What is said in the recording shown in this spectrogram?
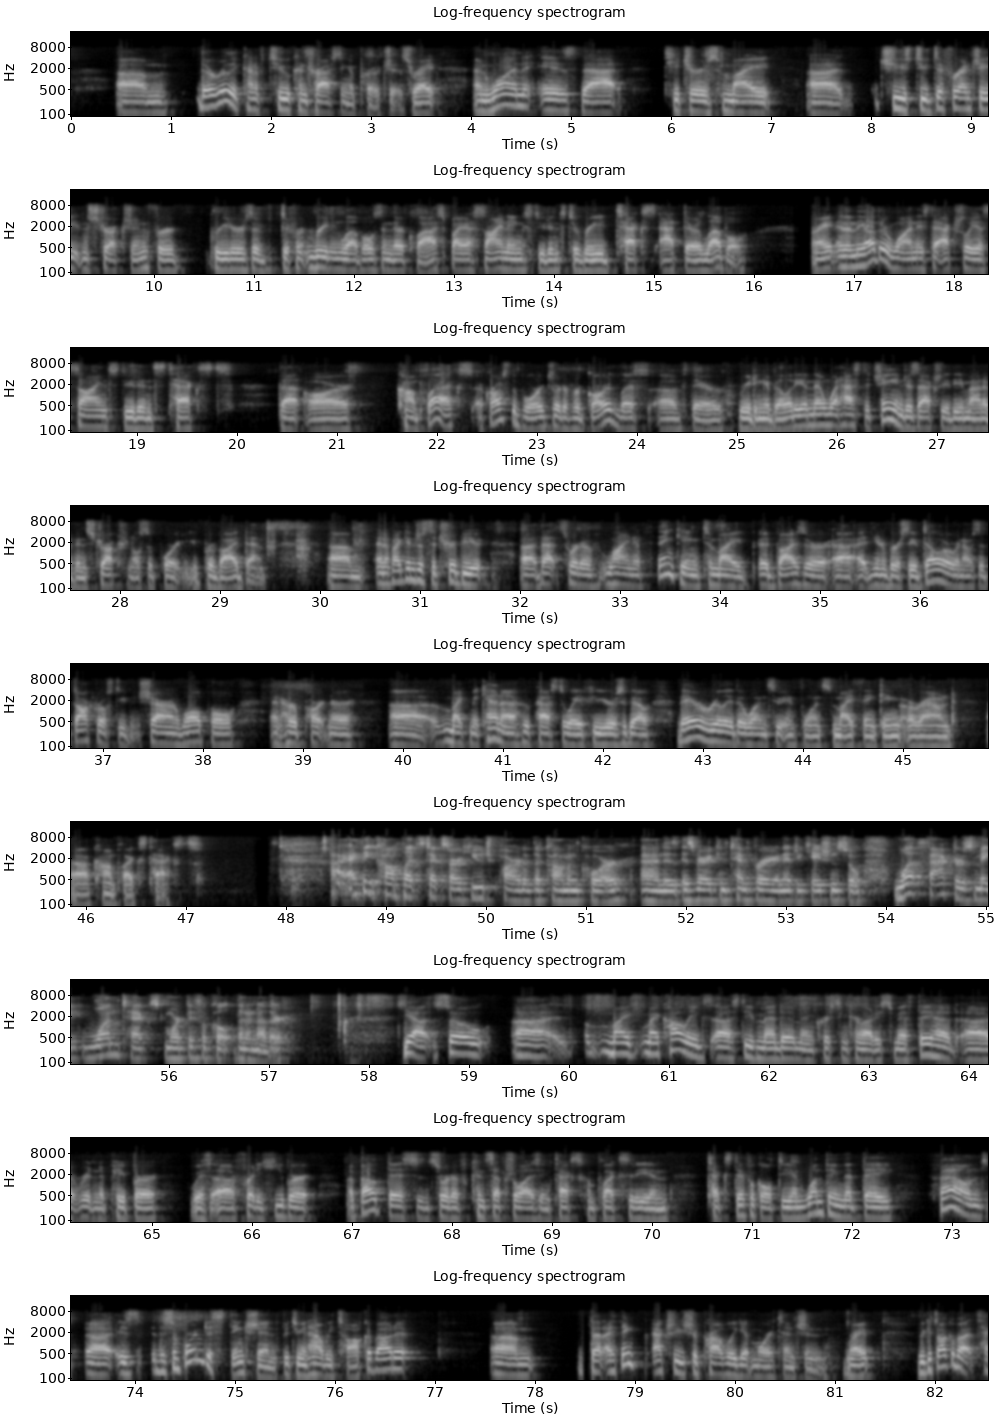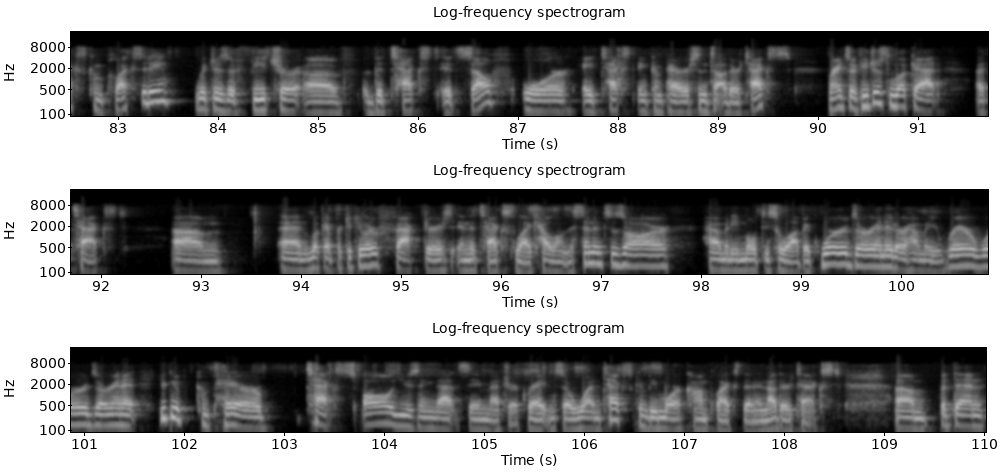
um, there are really kind of two contrasting approaches, right? And one is that teachers might uh, choose to differentiate instruction for readers of different reading levels in their class by assigning students to read texts at their level right? And then the other one is to actually assign students texts that are complex across the board, sort of regardless of their reading ability. And then what has to change is actually the amount of instructional support you provide them. Um, and if I can just attribute uh, that sort of line of thinking to my advisor uh, at University of Delaware when I was a doctoral student, Sharon Walpole, and her partner uh, Mike McKenna, who passed away a few years ago, they're really the ones who influenced my thinking around uh, complex texts. I think complex texts are a huge part of the Common Core and is, is very contemporary in education. So, what factors make one text more difficult than another? Yeah, so uh, my my colleagues uh, Steve Amendum and Kristen Conradi Smith they had uh, written a paper with uh, Freddie Hiebert about this and sort of conceptualizing text complexity and text difficulty. And one thing that they found uh, is this important distinction between how we talk about it um, that I think actually should probably get more attention, right? We could talk about text complexity, which is a feature of the text itself or a text in comparison to other texts, right? So if you just look at a text um, and look at particular factors in the text, like how long the sentences are, how many multisyllabic words are in it, or how many rare words are in it, you can compare texts all using that same metric, right? And so one text can be more complex than another text. Um, but then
